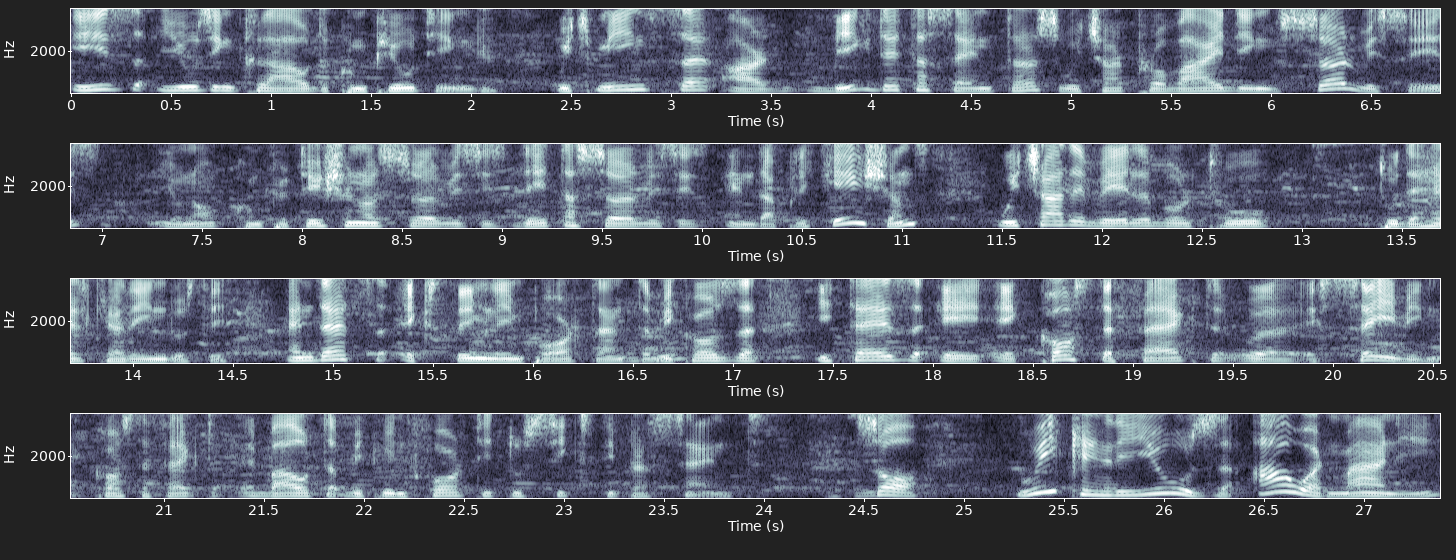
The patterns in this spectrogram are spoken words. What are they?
is using cloud computing, which means uh, big data centers which are providing services, you know, computational services, data services, and applications which are available to to the healthcare industry. And that's extremely important because uh, it has a, a cost effect, uh, a saving cost effect about between 40 to 60 percent. So we can reuse our money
